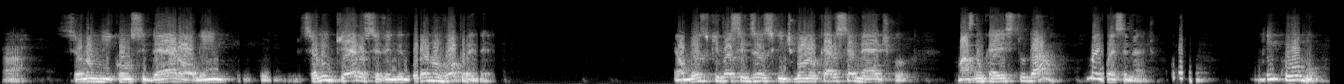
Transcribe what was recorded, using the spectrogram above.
Tá? Se eu não me considero alguém, se eu não quero ser vendedor, eu não vou aprender. É o mesmo que você dizer o seguinte, bom, eu quero ser médico, mas não quer estudar. Como é que vai ser médico? Não tem como.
